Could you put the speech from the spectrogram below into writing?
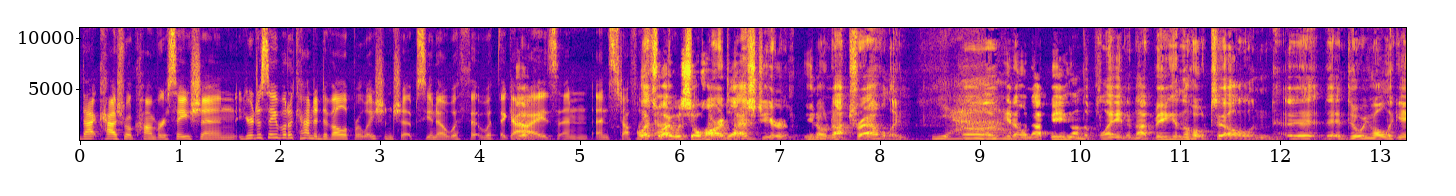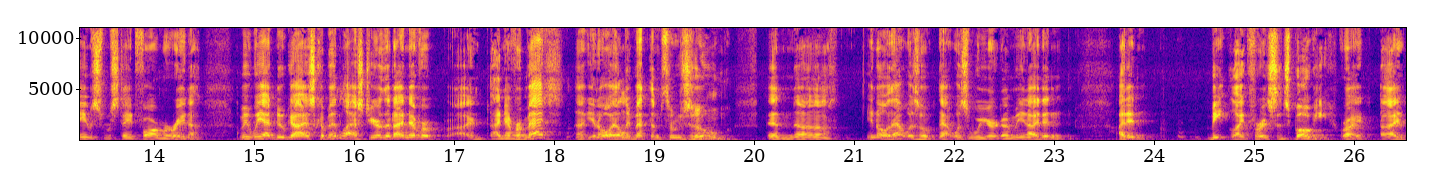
that casual conversation, you're just able to kind of develop relationships, you know, with the, with the Yeah. guys and and stuff Well, like that's that. why it was so hard last year. You know, not traveling. Yeah. Uh, you know, not being on the plane and not being in the hotel and uh, and doing all the games from State Farm Arena. I mean, we had new guys come in last year that I never I, I never met. Uh, you know, I only met them through Zoom, and uh, you know that was a that was weird. I mean, I didn't I didn't meet like for instance Bogey. Right, I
